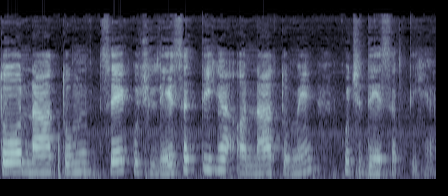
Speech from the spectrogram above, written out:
तो ना तुमसे कुछ ले सकती है और ना तुम्हें कुछ दे सकती है।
